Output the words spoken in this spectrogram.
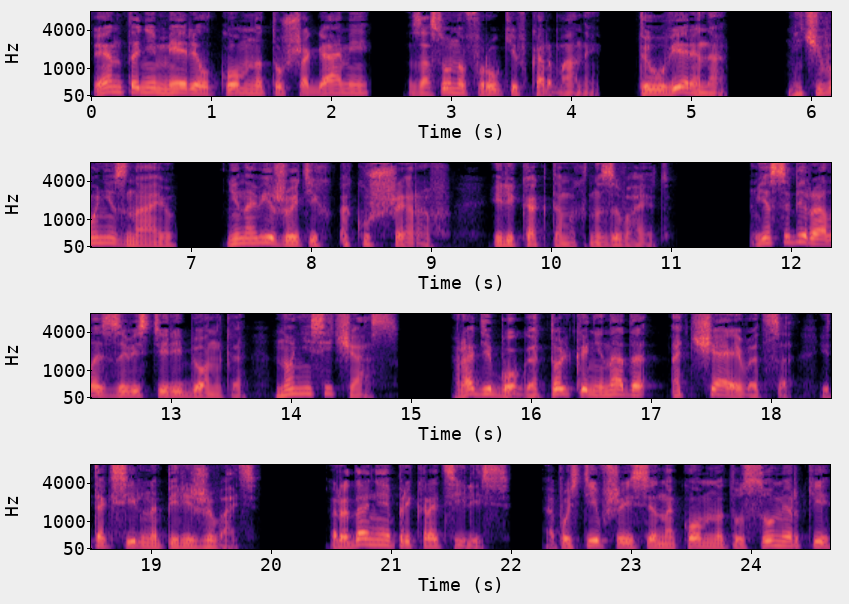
Энтони мерил комнату шагами, засунув руки в карманы. «Ты уверена?» «Ничего не знаю. Ненавижу этих акушеров, или как там их называют. Я собиралась завести ребенка, но не сейчас. Ради бога, только не надо отчаиваться и так сильно переживать». Рыдания прекратились. Опустившиеся на комнату сумерки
